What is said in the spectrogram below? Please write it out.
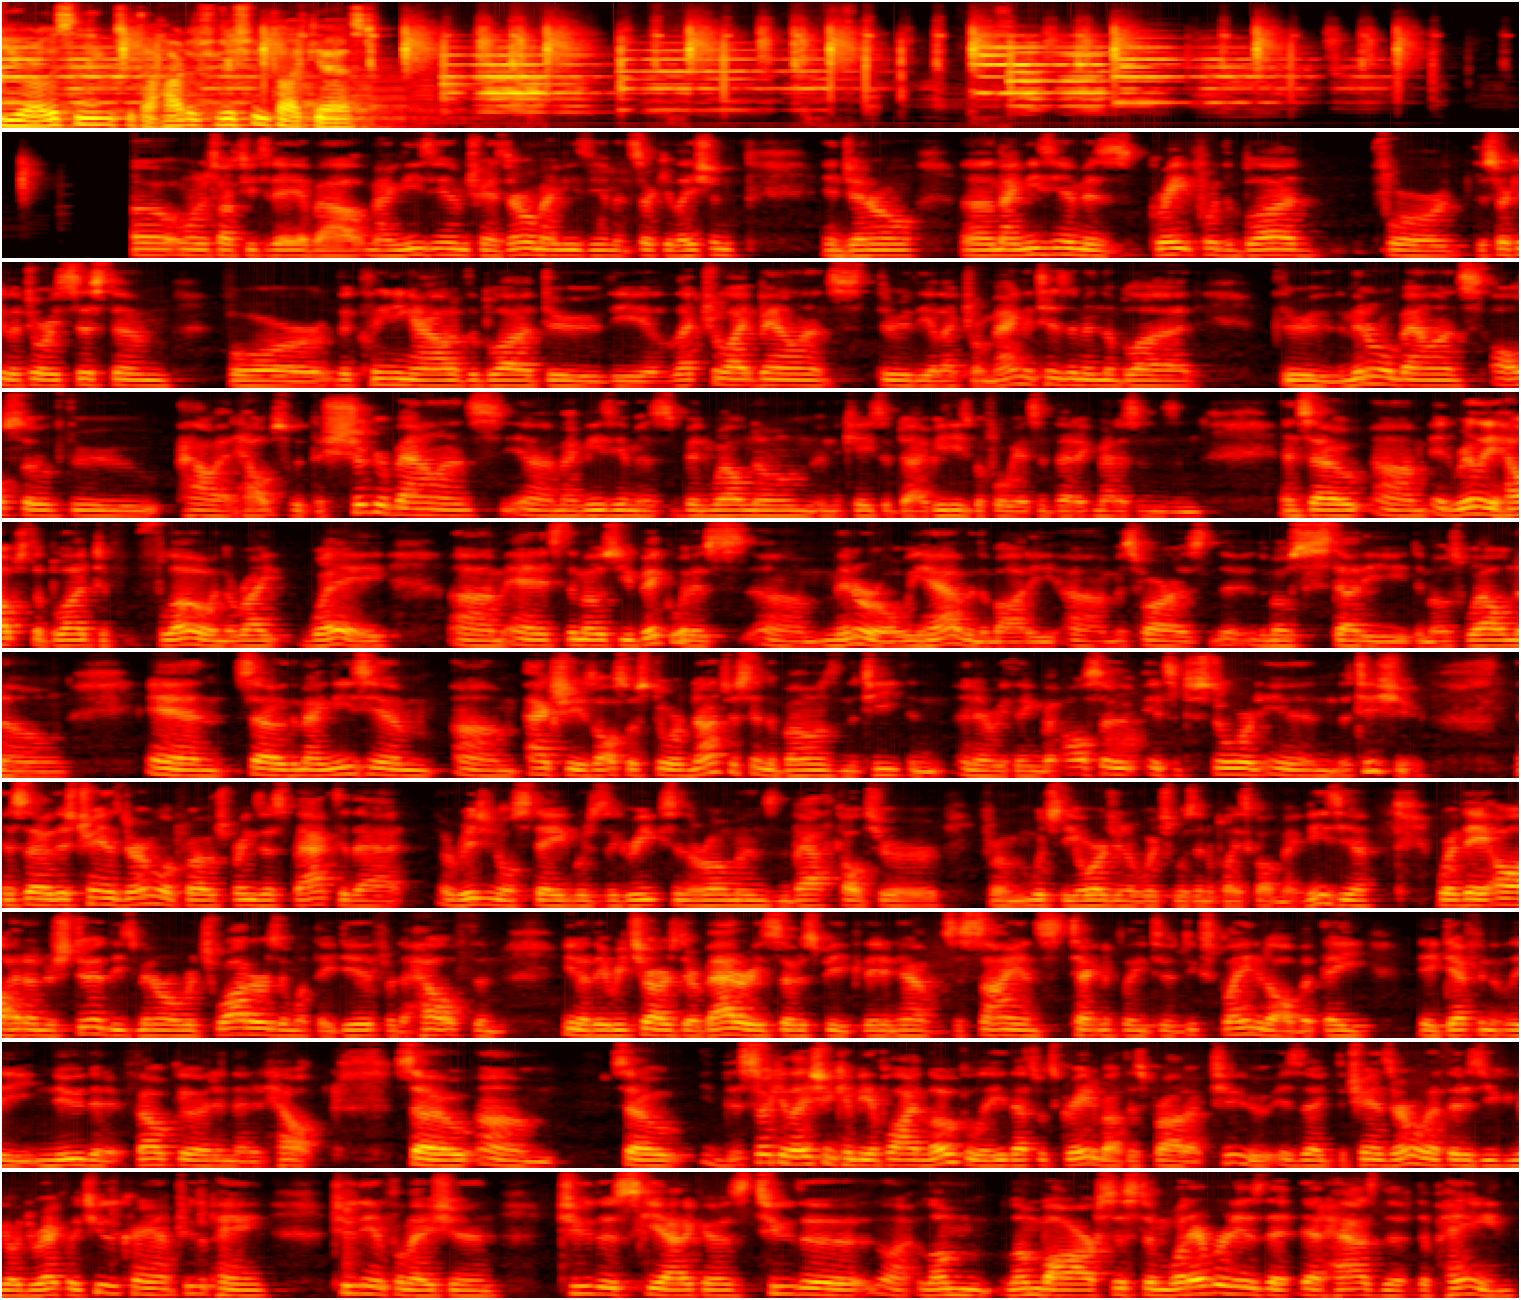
You are listening to the Heart of Tradition podcast. I want to talk to you today about magnesium, transdermal magnesium, and circulation in general. Uh, magnesium is great for the blood, for the circulatory system, for the cleaning out of the blood through the electrolyte balance, through the electromagnetism in the bload through the mineral balance, also through how it helps with the sugar balance. Magnesium has been well known in the case of diabetes before we had synthetic medicines, and and so um, it really helps the blood to flow in the right way. Um, and it's the most ubiquitous um, mineral we have in the body um, as far as the, the most studied, the most well known. And so the magnesium um, actually is also stored not just in the bones and the teeth and, and everything, but also it's stored in the tissue. And so this transdermal approach brings us back to that original state, which the Greeks and the Romans and the bath culture, from which the origin of which was in a place called Magnesia, where they all had understood these mineral-rich waters and what they did for the health, and you know they recharged their batteries, so to speak. They didn't have the science technically to explain it all, but they they definitely knew that it felt good and that it helped. So, um, so the circulation can be applied locally. That's what's great about this product too. Is that the transdermal method is you can go directly to the cramp, to the pain, to the inflammation, to the sciaticas, to the lum, lumbar system, whatever it is that that has the the pain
